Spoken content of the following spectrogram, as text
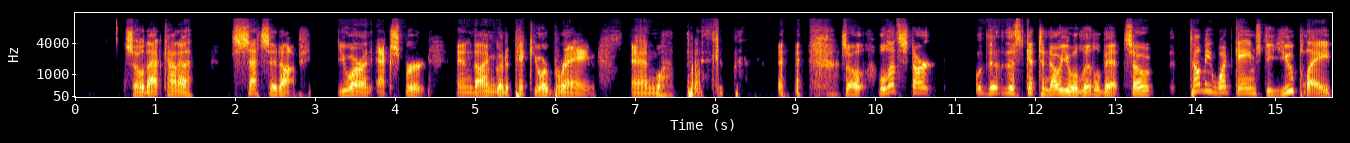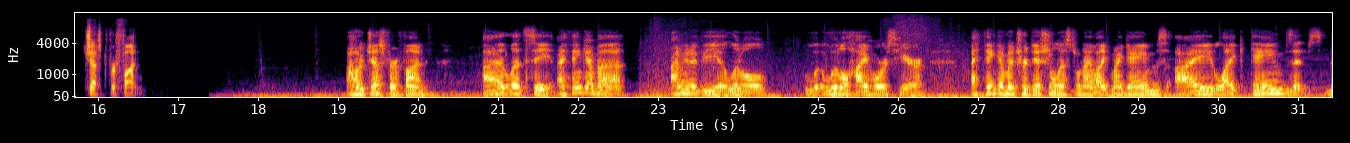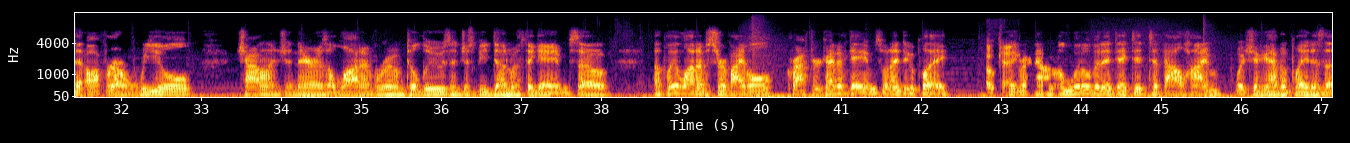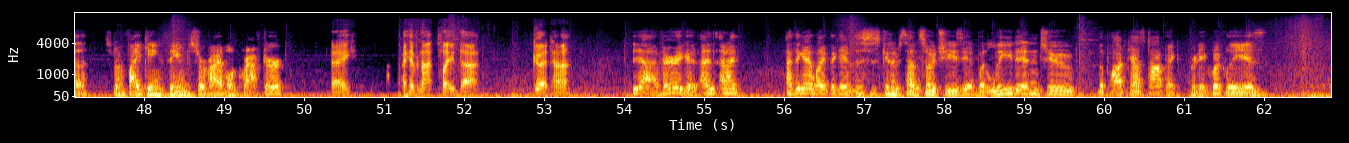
So that kind of sets it up you are an expert and I'm going to pick your brain. And so, well, let's start. Let's get to know you a little bit. So, tell me what games do you play just for fun? Oh, just for fun. Uh, let's see. I think I'm a. I'm going to be a little, little high horse here. I think I'm a traditionalist when I like my games. I like games that that offer a real challenge and there is a lot of room to lose and just be done with the game. So I play a lot of survival crafter kind of games when I do play. Okay. Like right now I'm a little bit addicted to Valheim, which if you haven't played is a sort of Viking themed survival crafter. Okay. I have not played that. Good, huh? Yeah, very good. And, and I I think I like the game. This is going to sound so cheesy, but lead into the podcast topic pretty quickly is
